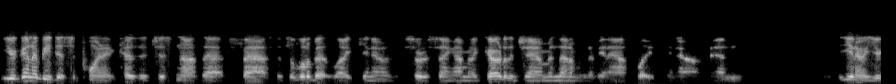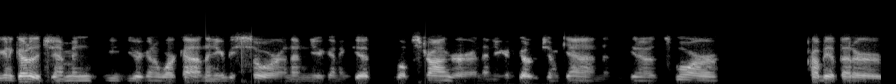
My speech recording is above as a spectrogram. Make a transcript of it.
you're going to be disappointed because it's just not that fast. It's a little bit like, you know, sort of saying, I'm going to go to the gym and then I'm going to be an athlete, you know, and, you know, you're going to go to the gym and you're going to work out and then you're going to be sore and then you're going to get a little stronger and then you're going to go to the gym again. And, you know, it's more probably a better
